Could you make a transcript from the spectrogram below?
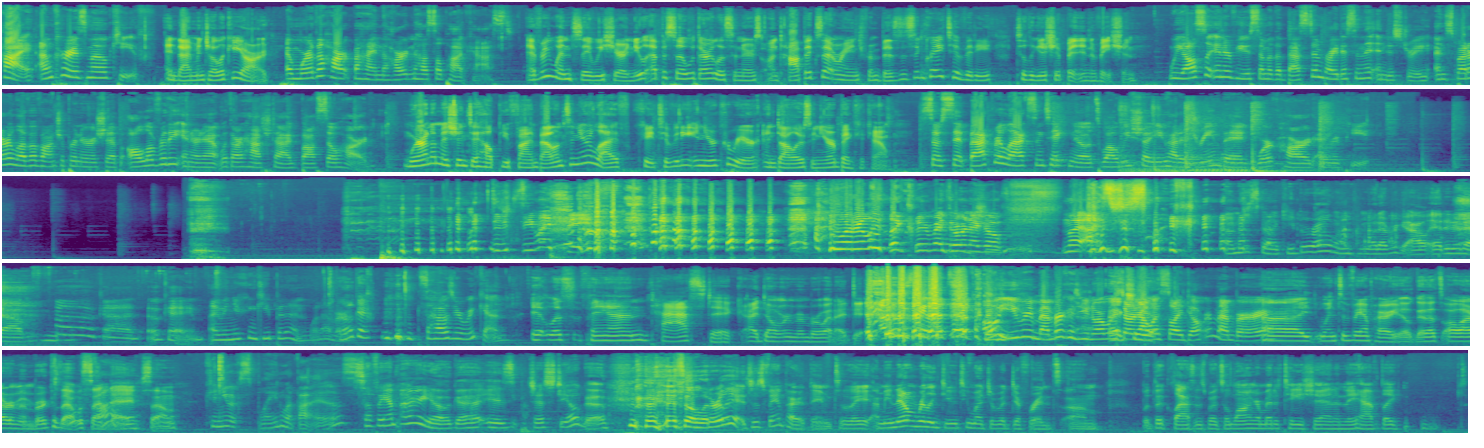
Hi, I'm Charisma O'Keefe, And I'm Angelica Yard. and we're the heart behind the Heart and Hustle podcast. Every Wednesday, we share a new episode with our listeners on topics that range from business and creativity to leadership and innovation. We also interview some of the best and brightest in the industry and spread our love of entrepreneurship all over the internet with our hashtag Boss So Hard. We're on a mission to help you find balance in your life, creativity in your career, and dollars in your bank account. So sit back, relax, and take notes while we show you how to dream big, work hard, and repeat. Did you see my face? I literally like clear my throat and I go, my eyes just like. I'm just gonna keep it rolling. From whatever, I'll edit it out. oh God. Okay. I mean, you can keep it in. Whatever. Okay. So, how was your weekend? It was fantastic. I don't remember what I did. I was say that's like, oh, you remember because you normally start out with, so I don't remember. I went to vampire yoga. That's all I remember because that was fun. Sunday. So, Can you explain what that is? so vampire yoga is just yoga. so literally, it's just vampire themed. So they, I mean, they don't really do too much of a difference um, with the classes, but it's a longer meditation, and they have like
